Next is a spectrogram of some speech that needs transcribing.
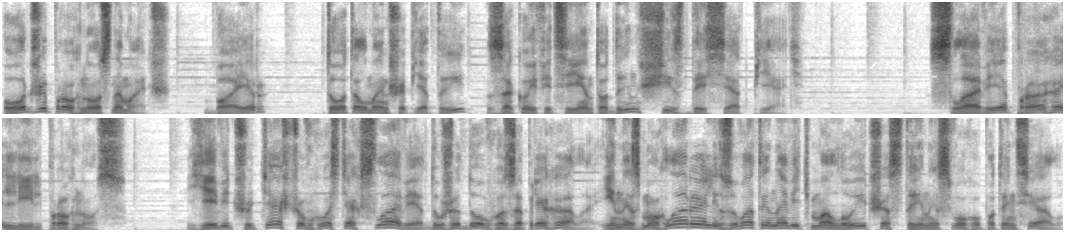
Отже, прогноз на матч: Байер, тотал менше 5 за коефіцієнт 1,65. Славія, Прага, Ліль прогноз. Є відчуття, що в гостях Славія дуже довго запрягала і не змогла реалізувати навіть малої частини свого потенціалу.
